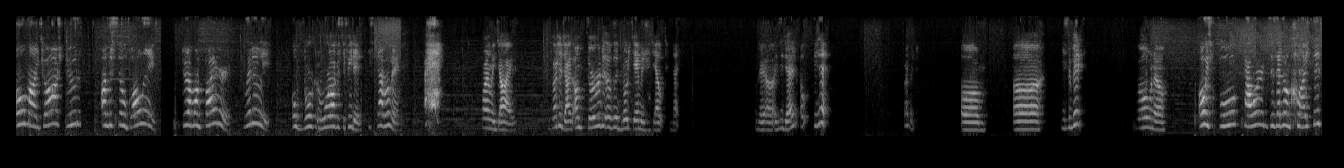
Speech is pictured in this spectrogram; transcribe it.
Oh my gosh, dude. I'm just so balling. Dude, I'm on fire. Literally. Oh, War Warlock is defeated. He's not moving. Ah! Finally died. He's about to die. I'm third of the most damage dealt tonight. Okay, uh, is he dead? Oh, he's dead. Perfect. Um, uh, he's a bit... Oh, no. Oh, he's full power? Does that on Crisis?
